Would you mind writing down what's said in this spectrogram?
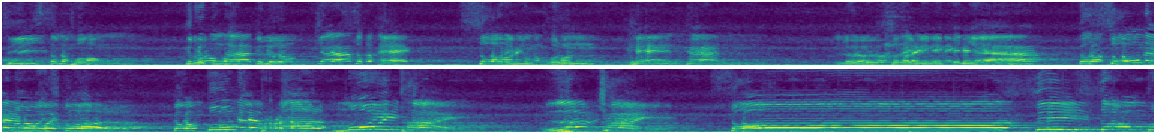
ស៊ីសំភងគ្រូបង្ហាត់គឺលោកយ៉ាសុកអេកសរិមង្គលខេនខាន់លោកលោកស្រីនាងកញ្ញាក៏សូមណែនាំឲ្យស្គាល់កំពុងតែប្រដាល់មួយថៃលក្ខឆៃ សស៊ីសំភ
